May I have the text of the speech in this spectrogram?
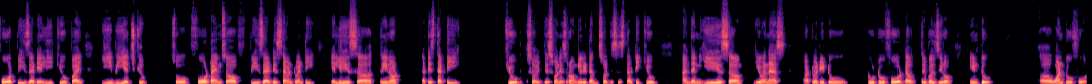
4 pz le cube by ebh cube. So 4 times of pz is 720 le is uh, 30 that is 30 cube. So it, this one is wrongly written. So this is 30 cube. And then e is uh, given as uh, 22 224 triple zero into uh, 124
